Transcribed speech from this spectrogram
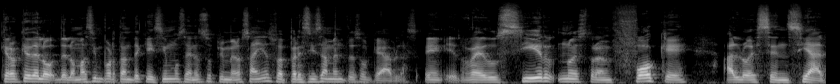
creo que de lo, de lo más importante que hicimos en esos primeros años fue precisamente eso que hablas, reducir nuestro enfoque a lo esencial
